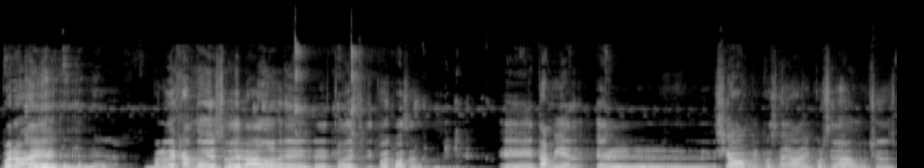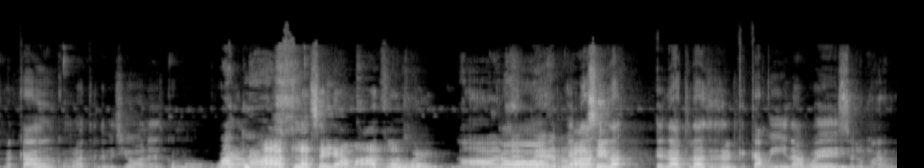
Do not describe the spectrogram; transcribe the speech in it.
Bueno, bueno eh, bueno, dejando eso de lado, eh, de todo este tipo de cosas, eh, también el Xiaomi pues ha incursionado en muchos mercados, como las televisiones, como Atlas. Atlas se llama Atlas, güey. No, el no, de perro. El Atlas, el Atlas, es el que camina, güey. Es el humano.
